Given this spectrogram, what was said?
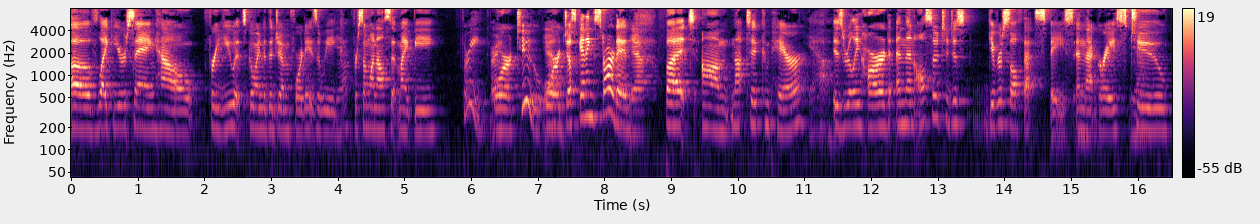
Of like you're saying, how for you it's going to the gym four days a week yeah. for someone else it might be three right. or two yeah. or just getting started yeah. but um, not to compare is really hard and then also to just give yourself that space and that grace to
